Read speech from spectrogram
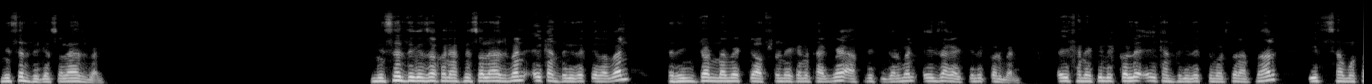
নিচের দিকে চলে আসবেন। নিচের দিকে যখন আপনি চলে আসবেন, এখান থেকে দেখতে পাবেন রিংটোন নামে একটি অপশন এখানে থাকবে। আপনি কি করবেন? এই জায়গায় ক্লিক করবেন। এইখানে ক্লিক করলে এইখান থেকে দেখতে পাচ্ছেন আপনার ইচ্ছা মতো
